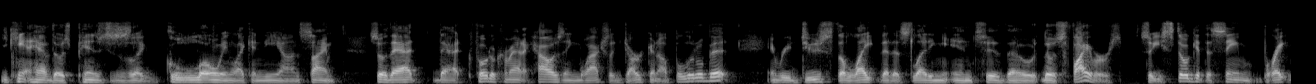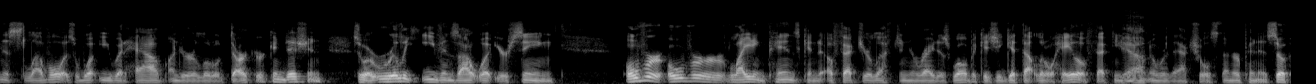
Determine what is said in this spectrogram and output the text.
You can't have those pins just like glowing like a neon sign. So that that photochromatic housing will actually darken up a little bit and reduce the light that it's letting into those those fibers. So you still get the same brightness level as what you would have under a little darker condition. So it really evens out what you're seeing over over lighting pins can affect your left and your right as well because you get that little halo effect and you Yeah. don't know where the actual center pin is. So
